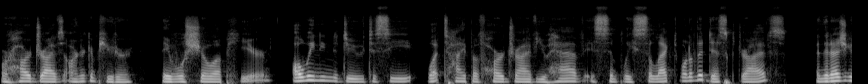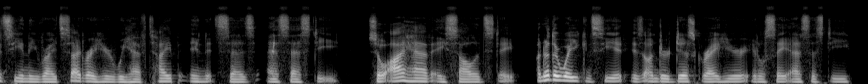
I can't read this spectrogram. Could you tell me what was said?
or hard drives on your computer, they will show up here. All we need to do to see what type of hard drive you have is simply select one of the disk drives. And then as you can see in the right side right here, we have type and it says SSD. So I have a solid state. Another way you can see it is under disk right here. It'll say SSD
